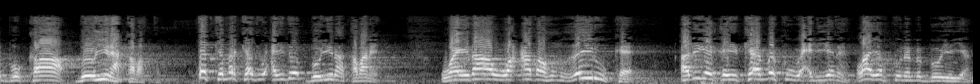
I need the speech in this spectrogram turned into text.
lbukaa booyinaa dadka markaad wacdido booyinaa qabane. Wa idaa wacadahum hayruka adiga kayrkaa markuu wacdiyana laa yabkuuna ma booyayaan.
